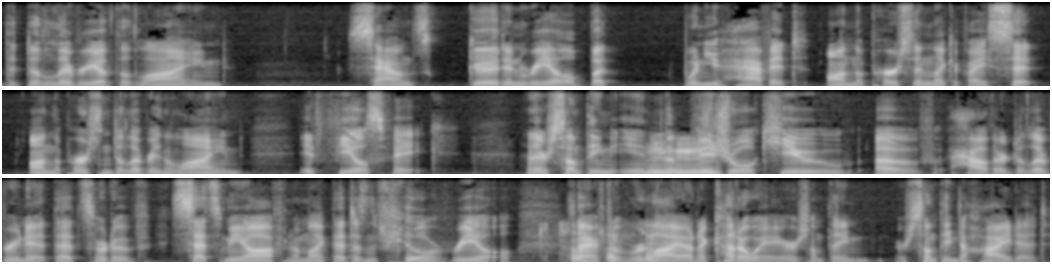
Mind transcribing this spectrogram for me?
the delivery of the line sounds good and real, but when you have it on the person, like if I sit on the person delivering the line, it feels fake. And there's something in mm-hmm. the visual cue of how they're delivering it that sort of sets me off, and I'm like, that doesn't feel real. So I have to rely on a cutaway or something or something to hide it.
